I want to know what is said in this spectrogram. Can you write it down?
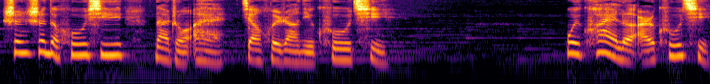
深深的呼吸，那种爱将会让你哭泣，为快乐而哭泣。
